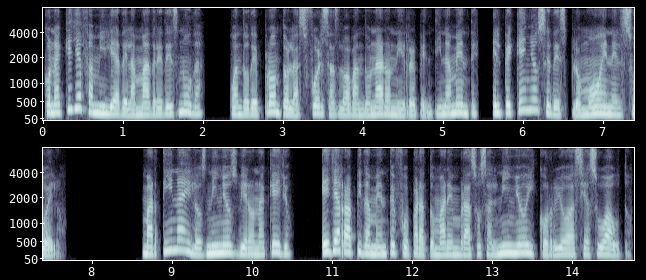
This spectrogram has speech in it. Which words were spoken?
con aquella familia de la madre desnuda, cuando de pronto las fuerzas lo abandonaron y repentinamente, el pequeño se desplomó en el suelo. Martina y los niños vieron aquello, ella rápidamente fue para tomar en brazos al niño y corrió hacia su auto,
